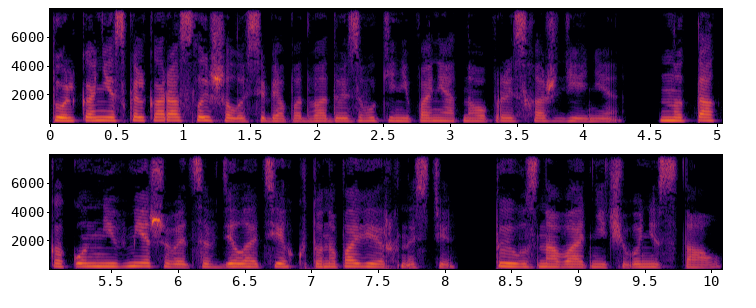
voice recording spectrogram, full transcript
Только несколько раз слышал у себя под водой звуки непонятного происхождения. Но так как он не вмешивается в дела тех, кто на поверхности, то и узнавать ничего не стал.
